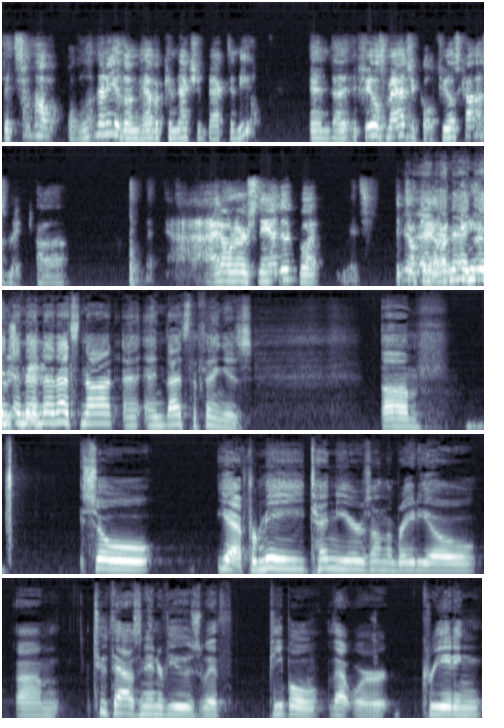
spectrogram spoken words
that somehow many of them have a connection back to Neal, and uh, it feels magical. It feels cosmic. Uh, I don't understand it, but it's it's okay. And, and, and, and, that's not, and that's the thing is, um, so yeah, for me, ten years on the radio, um, two thousand interviews with people that were creating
